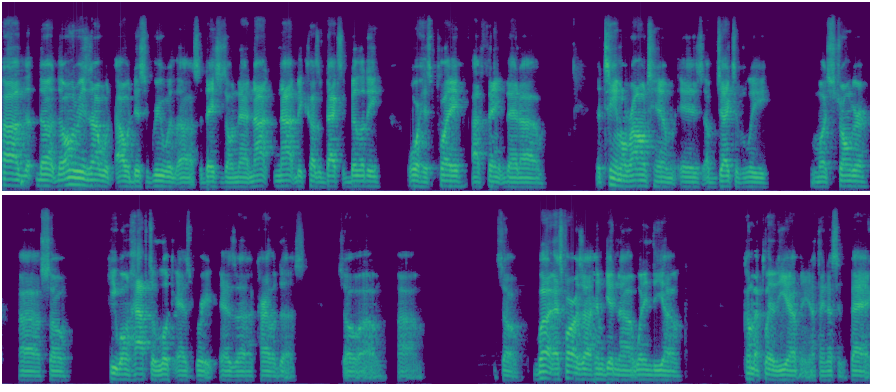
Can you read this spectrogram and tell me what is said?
Uh, the, the the only reason I would I would disagree with uh, Sedacious on that, not not because of Dak's ability or his play. I think that uh, the team around him is objectively much stronger, uh, so he won't have to look as great as uh, Kyler does. So, um, um, so, but as far as uh, him getting uh, winning the uh, comeback player of the year, I mean, I think that's in bag.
